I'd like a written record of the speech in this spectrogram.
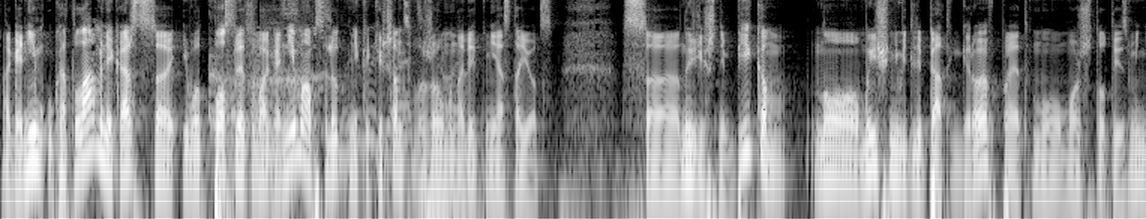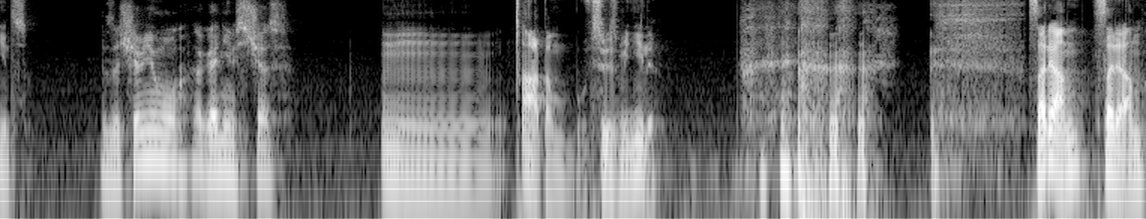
Аганим у Котла, мне кажется, и вот после этого Аганима абсолютно никаких шансов у Жоу Монолит не остается. С э, нынешним пиком, но мы еще не видели пятых героев, поэтому может что-то измениться. Зачем ему Аганим сейчас? А, там все изменили. Сорян, сорян.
